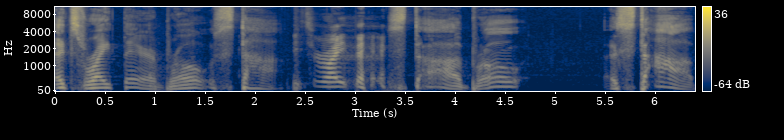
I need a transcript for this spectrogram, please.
it's right there, bro. Stop. it's right there. Stop, bro. Stop.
